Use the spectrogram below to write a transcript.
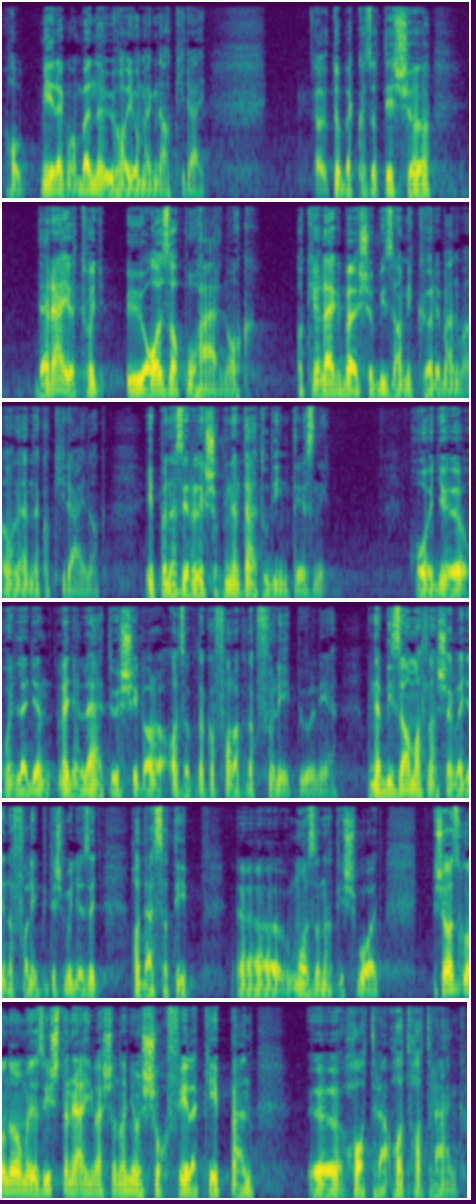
ha méreg van benne, ő hajjon meg, ne a király. Többek között. És, de rájött, hogy ő az a pohárnok, aki a legbelső bizalmi körben van ennek a királynak. Éppen ezért elég sok mindent el tud intézni. hogy, hogy legyen, legyen lehetőség azoknak a falaknak fölépülnie. Hogy ne bizalmatlanság legyen a falépítés, mert ugye ez egy hadászati uh, mozzanat is volt. És azt gondolom, hogy az Isten elhívása nagyon sokféleképpen hat, rá, hathat ránk.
